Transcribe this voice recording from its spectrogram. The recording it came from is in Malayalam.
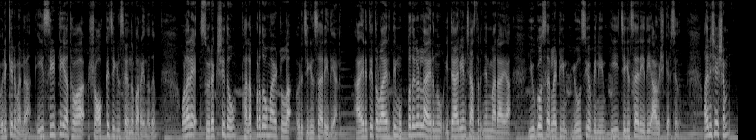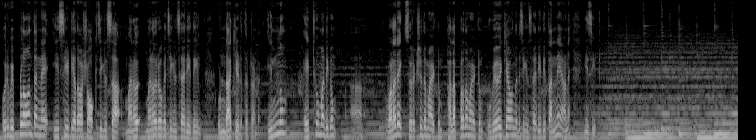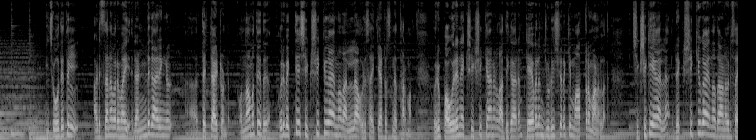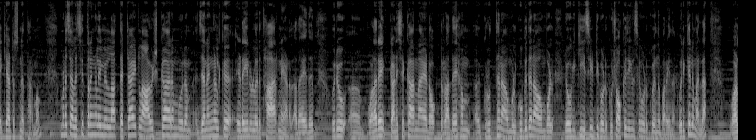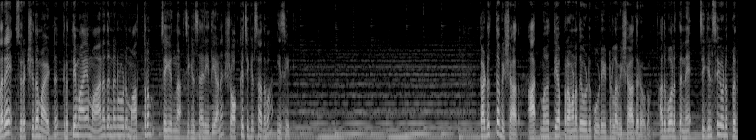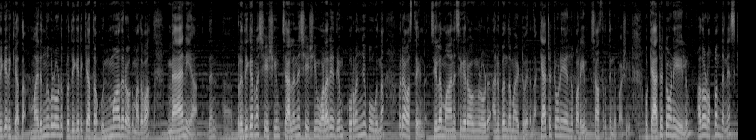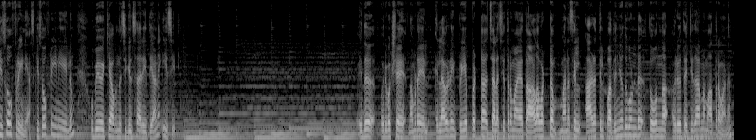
ഒരിക്കലുമല്ല ഇ സി ടി അഥവാ ഷോക്ക് ചികിത്സ എന്ന് പറയുന്നത് വളരെ സുരക്ഷിതവും ഫലപ്രദവുമായിട്ടുള്ള ഒരു ചികിത്സാ രീതിയാണ്. ആയിരത്തി തൊള്ളായിരത്തി മുപ്പതുകളിലായിരുന്നു ഇറ്റാലിയൻ ശാസ്ത്രജ്ഞന്മാരായ യുഗോ സെർലറ്റിയും ലൂസിയോ ബിനിയും ഈ ചികിത്സാ രീതി ആവിഷ്കരിച്ചത്. അതിനുശേഷം ഒരു വിപ്ലവം തന്നെ ഇ സി ടി അഥവാ ഷോക്ക് ചികിത്സ മനോ മനോരോഗ ചികിത്സാ രീതിയിൽ ഉണ്ടാക്കിയെടുത്തിട്ടുണ്ട്. ഇന്നും ഏറ്റവും അധികം വളരെ സുരക്ഷിതമായിട്ടും ഫലപ്രദമായിട്ടും ഉപയോഗിക്കാവുന്ന ഒരു ചികിത്സാ രീതി തന്നെയാണ് ഇ സി ടി. ഈ ചോദ്യത്തിൽ അടിസ്ഥാനപരമായി രണ്ട് കാര്യങ്ങൾ തെറ്റായിട്ടുണ്ട്. ഒന്നാമത്തേത് ഒരു വ്യക്തിയെ ശിക്ഷിക്കുക എന്നതല്ല ഒരു സൈക്യാട്രിസ്റ്റിന്റെ ധർമ്മം. ഒരു പൗരനെ ശിക്ഷിക്കാനുള്ള അധികാരം കേവലം ജുഡീഷ്യറിക്ക് മാത്രമാണുള്ളത്. ശിക്ഷിക്കുകയല്ല രക്ഷിക്കുക എന്നതാണ് ഒരു സൈക്യാട്രിസ്റ്റിന്റെ ധർമ്മം. നമ്മുടെ ചലച്ചിത്രങ്ങളിലുള്ള തെറ്റായിട്ടുള്ള ആവിഷ്കാരം മൂലം ജനങ്ങൾക്ക് ഇടയിലുള്ള ഒരു ധാരണയാണത്. അതായത് ഒരു വളരെ കണിശക്കാരനായ ഡോക്ടർ അദ്ദേഹം ക്രുദ്ധനാവുമ്പോൾ കുപിതനാവുമ്പോൾ രോഗിക്ക് ഇ സി ടി കൊടുക്കൂ ഷോക്ക് ചികിത്സ കൊടുക്കൂ എന്ന് പറയുന്നത്. ഒരിക്കലുമല്ല. വളരെ സുരക്ഷിതമായിട്ട് കൃത്യമായ മാനദണ്ഡങ്ങളോട് മാത്രം ചെയ്യുന്ന ചികിത്സാ രീതിയാണ് ഷോക്ക് ചികിത്സ അഥവാ ഇ സി ടി. കടുത്ത വിഷാദം ആത്മഹത്യാ പ്രവണതയോട് കൂടിയിട്ടുള്ള വിഷാദ രോഗം അതുപോലെ തന്നെ ചികിത്സയോട് പ്രതികരിക്കാത്ത മരുന്നുകളോട് പ്രതികരിക്കാത്ത ഉന്മാദ രോഗം അഥവാ മാനിയ ദെൻ പ്രതികരണശേഷിയും ചലനശേഷിയും വളരെയധികം കുറഞ്ഞു പോകുന്ന ഒരവസ്ഥയുണ്ട്. ചില മാനസിക രോഗങ്ങളോട് അനുബന്ധമായിട്ട് വരുന്ന കാറ്ററ്റോണിയ എന്ന് പറയും ശാസ്ത്രത്തിന്റെ ഭാഷയിൽ. അപ്പോൾ കാറ്ററ്റോണിയയിലും അതോടൊപ്പം തന്നെ സ്കിസോഫ്രീനിയ സ്കിസോഫ്രീനിയയിലും ഉപയോഗിക്കാവുന്ന ചികിത്സാ രീതിയാണ് ഇ സി ടി. ഇത് ഒരുപക്ഷെ നമ്മുടെ എല്ലാവരുടെയും പ്രിയപ്പെട്ട ചലച്ചിത്രമായ താളവട്ടം മനസ്സിൽ ആഴത്തിൽ പതിഞ്ഞതുകൊണ്ട് തോന്നുന്ന ഒരു തെറ്റിദ്ധാരണ മാത്രമാണ്.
